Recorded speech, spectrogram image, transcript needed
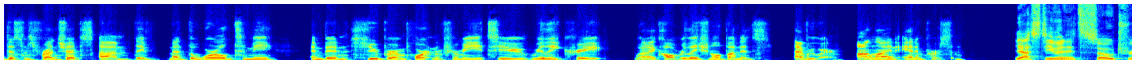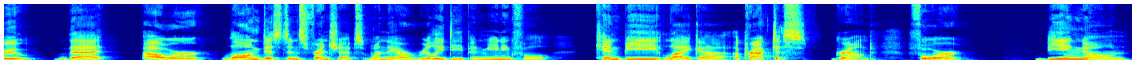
distance friendships. Um, they've meant the world to me and been super important for me to really create what I call relational abundance everywhere, online and in person. Yeah, Stephen, it's so true that our long distance friendships, when they are really deep and meaningful, can be like a, a practice ground for being known,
